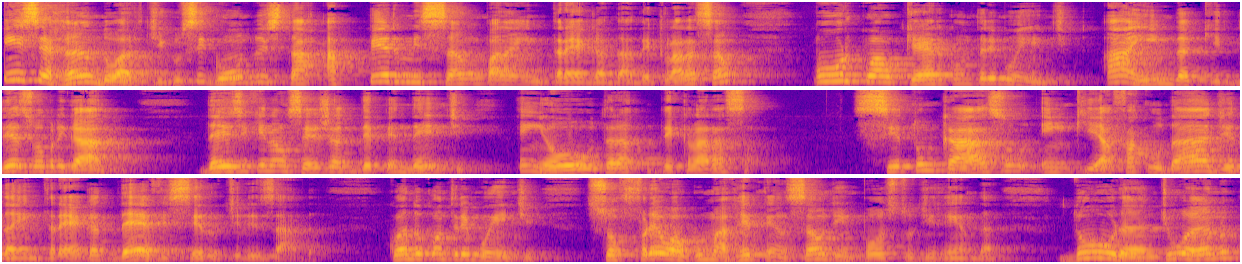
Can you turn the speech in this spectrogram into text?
Encerrando o artigo 2 está a permissão para a entrega da declaração por qualquer contribuinte, ainda que desobrigado, desde que não seja dependente em outra declaração. Cito um caso em que a faculdade da entrega deve ser utilizada. Quando o contribuinte sofreu alguma retenção de imposto de renda durante o ano,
